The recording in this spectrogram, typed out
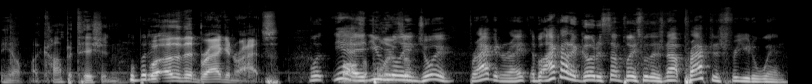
you know a competition. Well, but well, other than bragging rights. well, yeah, of you really enjoy bragging, right? But I got to go to some place where there's not practice for you to win.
